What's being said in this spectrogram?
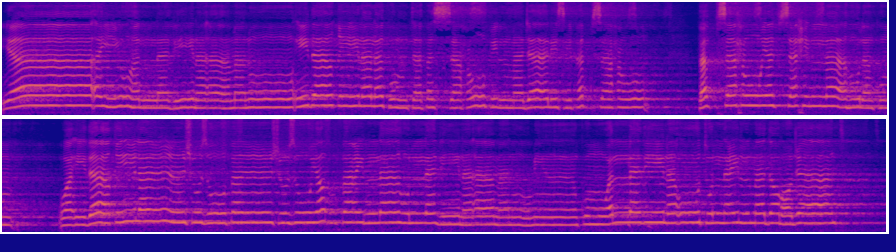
يا أيها الذين آمنوا إذا قيل لكم تفسحوا في المجالس فافسحوا فافسحوا يفسح الله لكم. وإذا قيل انشزوا فانشزوا يرفع الله الذين آمنوا منكم والذين أوتوا العلم درجات.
